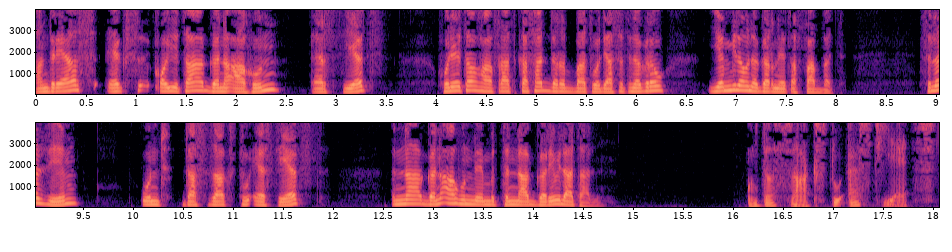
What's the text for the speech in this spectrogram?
አንድሪያስ ኤክስ ቆይታ ገና አሁን erst jetzt ሁኔታው ሀፍራት ካሳደረባት ወዲያ ስትነግረው የሚለው ነገር ነው የጠፋበት። ስለዚህም und das sagst du erst jetzt እና ገና አሁን ነው የምትናገሪው ይላታል። Und das sagst du erst jetzt?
